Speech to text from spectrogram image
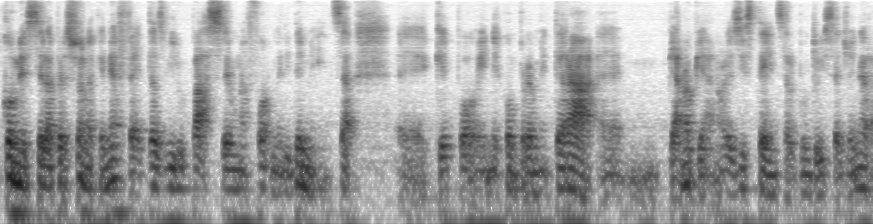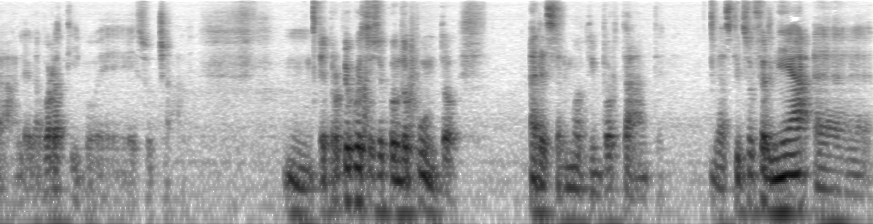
come se la persona che ne affetta sviluppasse una forma di demenza eh, che poi ne comprometterà eh, piano piano l'esistenza dal punto di vista generale, lavorativo e, e sociale. Mm, è proprio questo secondo punto ad essere molto importante. La schizofrenia, eh,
